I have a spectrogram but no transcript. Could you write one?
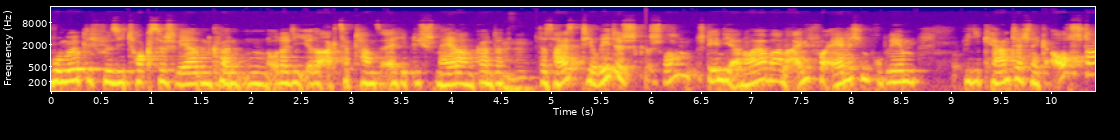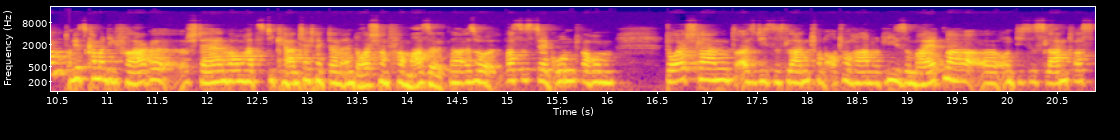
womöglich für sie toxisch werden könnten oder die ihre Akzeptanz erheblich schmälern könnte. Mhm. Das heißt, theoretisch gesprochen stehen die Erneuerbaren eigentlich vor ähnlichen Problemen wie die Kerntechnik auch stand. Und jetzt kann man die Frage stellen, warum hat es die Kerntechnik dann in Deutschland vermasselt? Ne? Also was ist der Grund, warum Deutschland, also dieses Land von Otto Hahn und Lise Meitner äh, und dieses Land, was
